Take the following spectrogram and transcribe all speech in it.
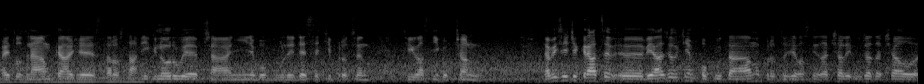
a je to známka, že starosta ignoruje přání nebo vůli 10% svých vlastních občanů. Já bych se ještě krátce eh, vyjádřil k těm pokutám, protože vlastně začali, úřad začal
